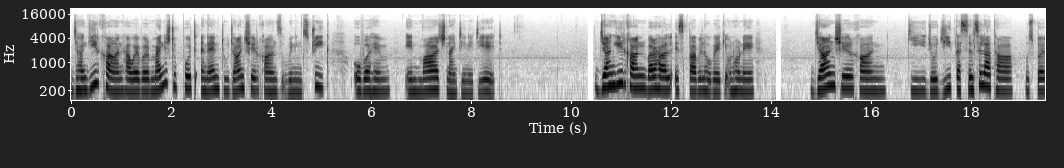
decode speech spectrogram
Jahangir Khan, however, managed to put an end to Jan Sher Khan's winning streak over him in March 1988. جہانگیر خان بہرحال اس قابل ہو گئے کہ انہوں نے جان شیر خان کی جو جیت کا سلسلہ تھا، اس پر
